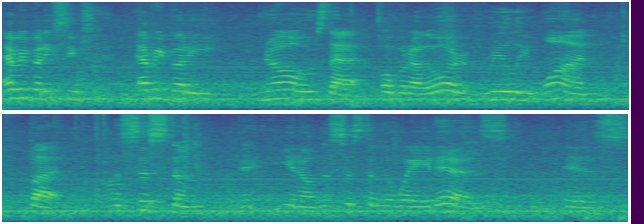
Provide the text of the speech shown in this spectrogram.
everybody seems, everybody knows that Obrador really won, but the system, you know, the system the way it is, is,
